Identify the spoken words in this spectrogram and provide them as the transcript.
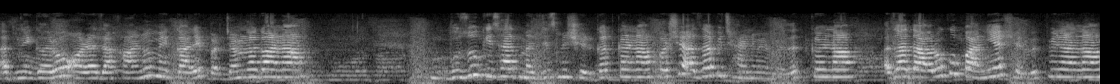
اپنے گھروں اور خانوں میں کالے پرچم لگانا، وضو کے ساتھ مجلس میں شرکت کرنا، فرش اعضا بچھانے میں مدد کرنا عزاداروں کو پانی یا شربت پلانا،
